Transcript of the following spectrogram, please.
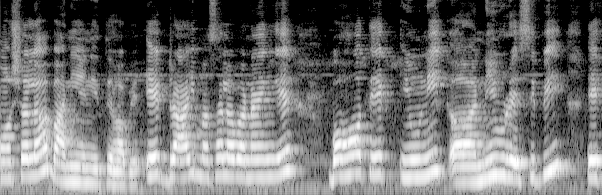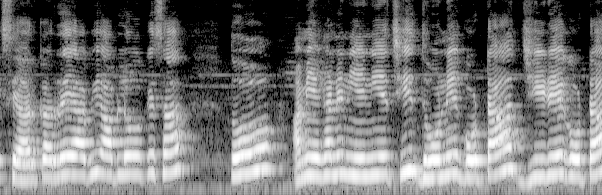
মশলা বানিয়ে নিতে হবে एक ड्राई मसाला बनाएंगे बहुत एक यूनिक न्यू रेसिपি एक शेयर कर रहे हैं अभी आप लोगों के साथ তো আমি এখানে নিয়ে নিয়েছি ধনে গোটা জিরে গোটা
